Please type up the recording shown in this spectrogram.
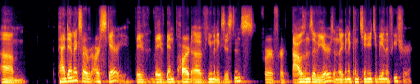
Um pandemics are are scary. They've they've been part of human existence for for thousands of years and they're going to continue to be in the future.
